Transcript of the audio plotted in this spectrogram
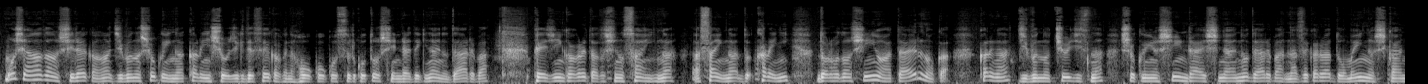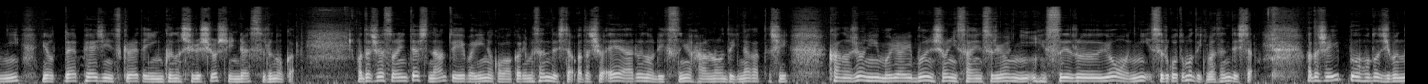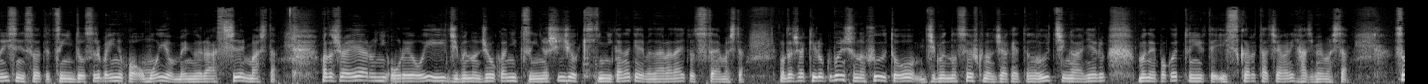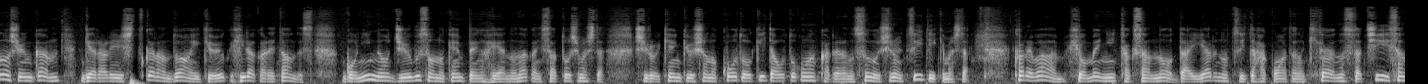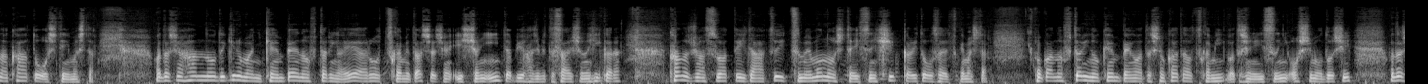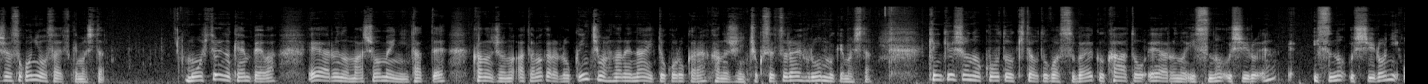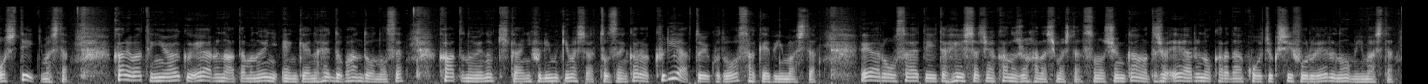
もしあなたの司令官が自分の職員が彼に正直で正確な報告をすることを信頼できないのであれば、ページに書かれた私のサインが、サインが彼にどれほどの信用を与えるのか、彼が自分の忠実な職員を信頼しないのであれば、なぜ彼はドメインの士官によってページに作られたインクの印を信頼するのか。私はそれに対して何と言えばいいのか分かりませんでした。私は AR の理屈には反論できなかったし、彼女に無理やり文書にサインするように、するようにすることもできませんでした。私は1分ほど自分の椅子に座って次にどうすればいいのか思いを巡らしました。私は AR にお礼を言い、自分の上官に次の指示を聞きに行かなければならないと伝えました。私は記録文書の封筒を自分の制服のジャケットの内側にある胸ポケットに入れて椅子から立ち上がり始めました。その瞬間、ギャラリー室からのドアが勢いよく開かれたのです。5人の重武装の憲兵が部屋の中に殺到しました。白い研究所のコートを着た男が彼らのすぐ後ろについていきました。彼は表面にたくさんのダイヤルのついた箱型の機械を乗せた小さなカートを押していました。私は反応できる前に憲兵の2人がであろうつかめた私たちが一緒にインタビューを始めた最初の日から、彼女が座っていた熱い詰め物をした椅子にしっかりと押さえつけました。他の二人の憲兵が私の肩をつかみ、私の椅子に押し戻し、私はそこに押さえつけました。もう一人の憲兵は AR の真正面に立って彼女の頭から6インチも離れないところから彼女に直接ライフルを向けました。研究所のコートを着た男は素早くカートを AR の椅子の後ろへ、椅子の後ろに押していきました。彼は手際よく AR の頭の上に円形のヘッドバンドを乗せ、カートの上の機械に振り向きました。突然彼はクリアという言葉を叫びました。AR を抑えていた兵士たちが彼女を離しました。その瞬間私は AR の体が硬直し震えるのを見ました。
